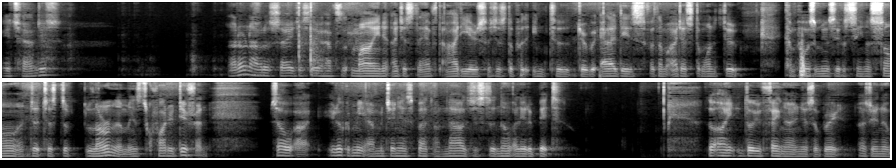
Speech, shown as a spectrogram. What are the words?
it changes. I don't know how to say. Just you have the mind. I just have the ideas. I just put into the realities for them. I just wanted to compose music, sing a song, and just to learn them is quite different. So uh, you look at me, I'm a genius, but I'm now just to know a little bit. So I do think I'm just a weird, I just know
